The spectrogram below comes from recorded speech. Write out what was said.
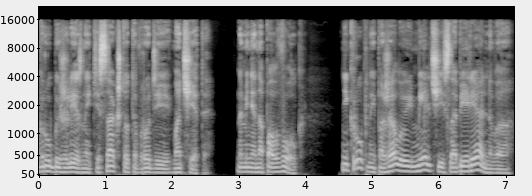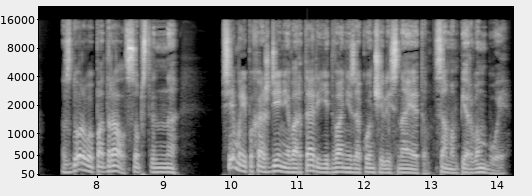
грубый железный тесак, что-то вроде мачете. На меня напал волк. Не крупный, пожалуй, мельче и слабее реального. Здорово подрал, собственно. Все мои похождения в артаре едва не закончились на этом, самом первом бое.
